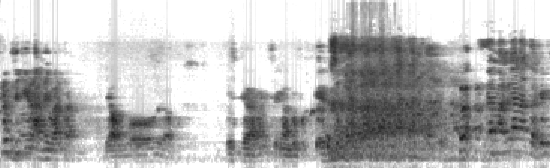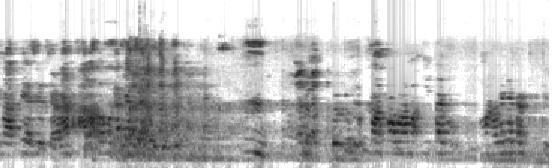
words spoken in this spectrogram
Pikirannya mata, ya Allah, ya Allah. Terus jarang sih nganggo fakir. Emangnya anak daging sapi hasil jarang halal kamu kan ya. Itu betapa ulama kita itu malingnya terdidik.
